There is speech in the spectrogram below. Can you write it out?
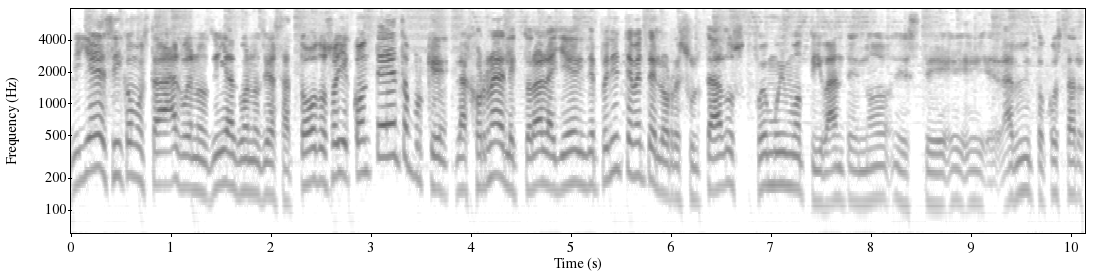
Mi Jessy, ¿cómo estás? Buenos días, buenos días a todos. Oye, contento porque la jornada electoral ayer, independientemente de los resultados, fue muy motivante, ¿no? Este, eh, a mí me tocó estar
